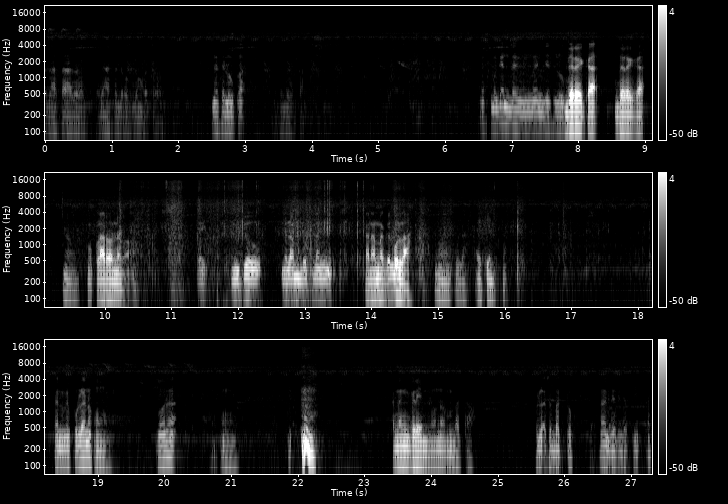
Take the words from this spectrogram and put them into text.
Wala sa ano, wala sa loob ng bato. Nasa lupa. Sa lupa. Mas magandang nandiyan sa lupa. Dire ka, dire ka. No. Maklaro na mo. Ay, medyo malambot lang Kanang nagpula. Ah, pula. Ay kin. kanang pula no. Hmm. Mo na. Kanang green mo na ang bato. Wala sa bato. Ah, diri dapita.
